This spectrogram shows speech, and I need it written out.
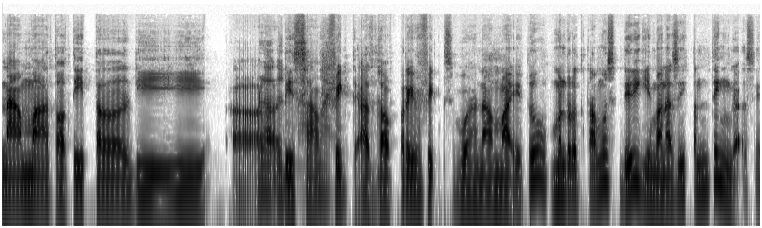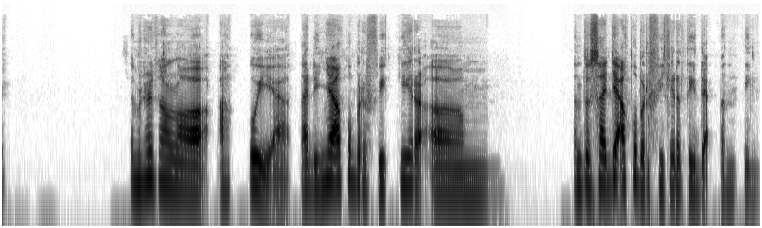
nama atau titel di Belakang di ya. suffix atau prefix sebuah nama itu menurut kamu sendiri gimana sih? Penting nggak sih? Sebenarnya kalau aku ya, tadinya aku berpikir em, tentu saja aku berpikir tidak penting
